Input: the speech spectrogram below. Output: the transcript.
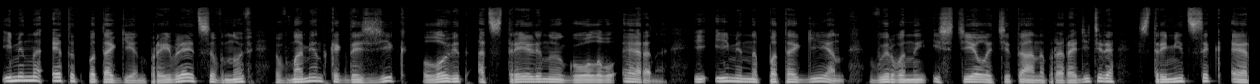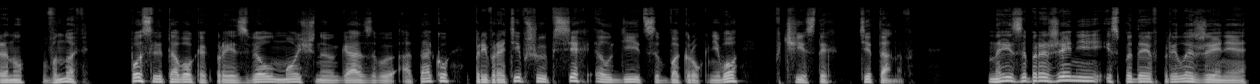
Именно этот патоген проявляется вновь в момент, когда Зик ловит отстрелянную голову Эрона, и именно патоген, вырванный из тела Титана-прародителя, стремится к Эрону вновь, после того, как произвел мощную газовую атаку, превратившую всех элдийцев вокруг него в чистых титанов. На изображении из PDF-приложения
